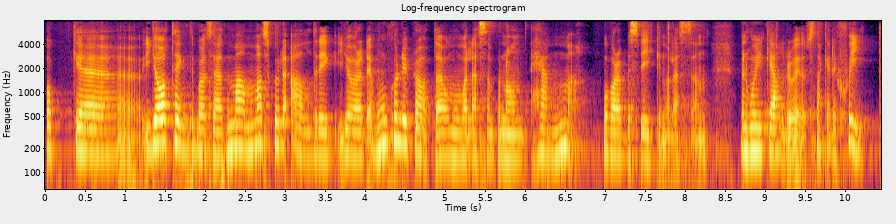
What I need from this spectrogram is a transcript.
Och eh, jag tänkte bara säga att mamma skulle aldrig göra det. Hon kunde ju prata om hon var ledsen på någon hemma och vara besviken och ledsen. Men hon gick aldrig och snackade skit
